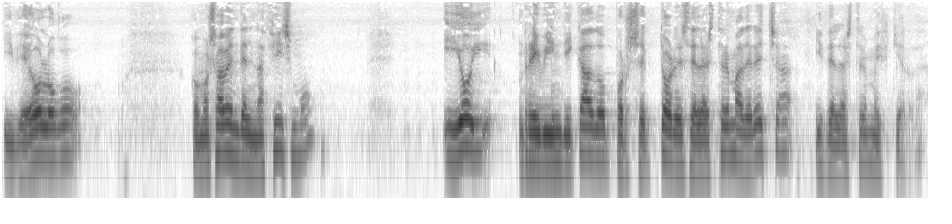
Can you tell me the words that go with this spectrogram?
ideólogo, como saben, del nazismo, y hoy reivindicado por sectores de la extrema derecha y de la extrema izquierda.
